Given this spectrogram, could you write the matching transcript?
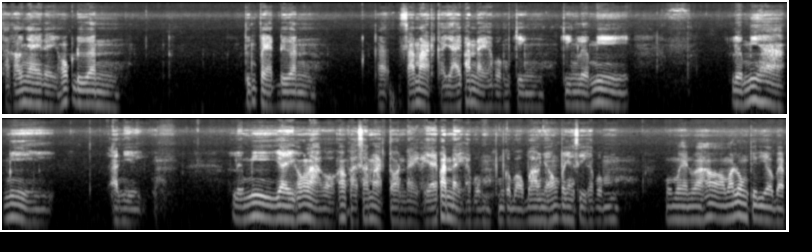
ถ้าเขาใหญ่ได้หกเดือน ถึงแปดเดือนก็สามารถขยายพันธุ์ได้ครับผมกิ่งกิ่งเริ่มมีเริ่มมีหากมีอันนี้เริ่มมีใยของหลากออกเขาก็สามารถตอนได้ขยายพันธุ์ได้ครับผมผมก็บอกบ่าวยองไปยังสี่ครับผมผมเห็นว่าเขาเอามาลงทีเดียวแบบ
